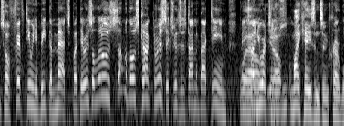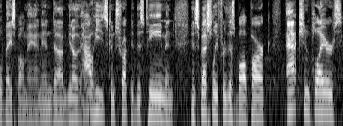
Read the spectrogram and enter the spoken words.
so 15 when you beat the Mets. But there is a little some of those characteristics with this Diamondback team based well, on your team. You know, Mike Hazen's an incredible baseball man, and um, you know how he's constructed this team, and, and especially for this ballpark, action players.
